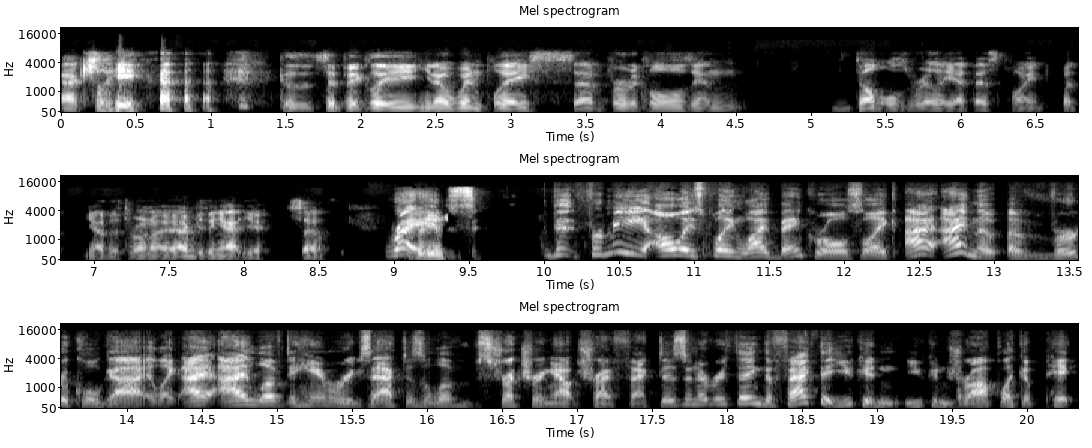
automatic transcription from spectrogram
actually, because it's typically you know win place uh, verticals and doubles really at this point, but yeah, they're throwing everything at you. So Right. The, for me, always playing live bankrolls, like I, I'm a, a vertical guy. Like I, I love to hammer exactas. I love structuring out trifectas and everything. The fact that you can you can drop like a pick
